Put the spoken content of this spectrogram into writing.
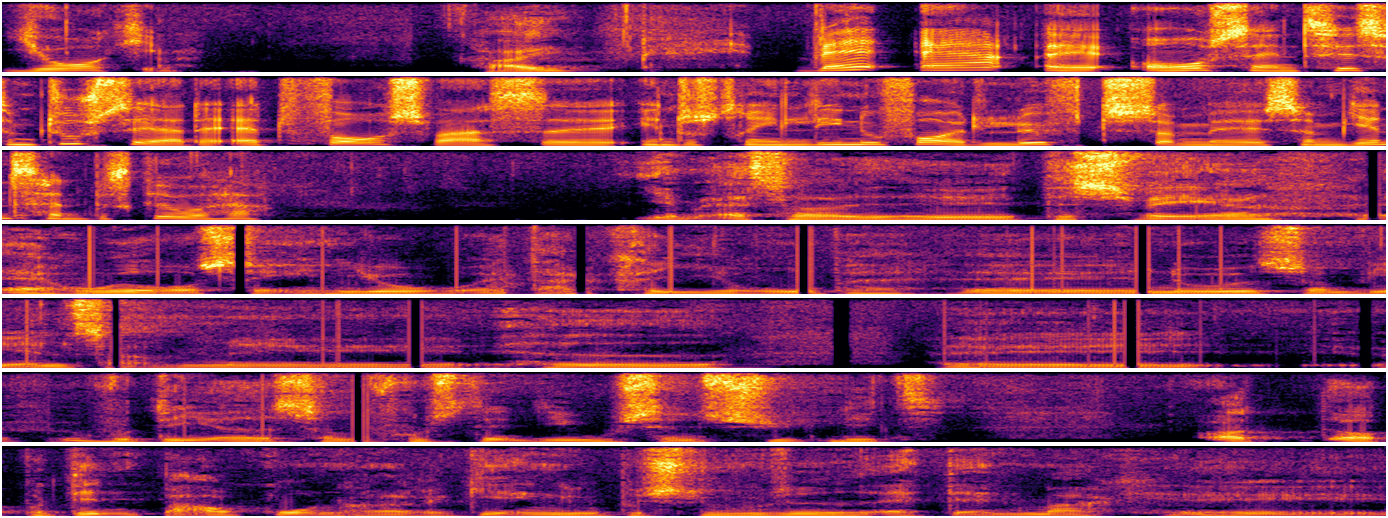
Joachim. Hej. Hvad er øh, årsagen til, som du ser det, at forsvarsindustrien lige nu får et løft, som, øh, som Jens han beskriver her? Jamen altså, øh, desværre er hovedårsagen jo, at der er krig i Europa. Øh, noget, som vi alle sammen øh, havde øh, vurderet som fuldstændig usandsynligt. Og, og på den baggrund har regeringen jo besluttet, at Danmark øh,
